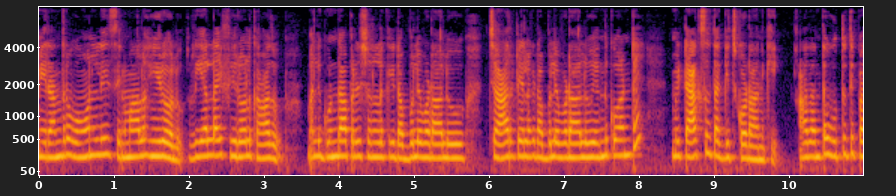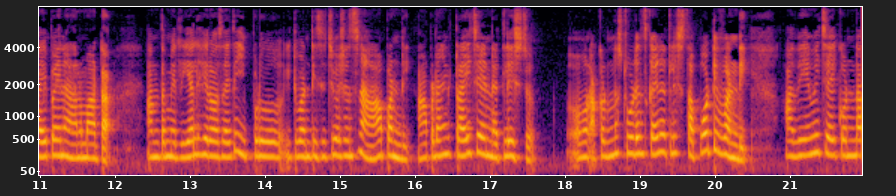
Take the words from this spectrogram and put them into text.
మీరందరూ ఓన్లీ సినిమాలో హీరోలు రియల్ లైఫ్ హీరోలు కాదు. మళ్ళీ గుండె ఆపరేషన్లకి డబ్బులు ఇవ్వడాలు చారిటీలకు డబ్బులు ఇవ్వడాలు ఎందుకు అంటే మీ ట్యాక్సులు తగ్గించుకోవడానికి. అదంతా ఉత్తుతి పై పైన అనమాట అంత మీరు రియల్ హీరోస్ అయితే ఇప్పుడు ఇటువంటి సిచ్యువేషన్స్ని ఆపండి. ఆపడానికి ట్రై చేయండి అట్లీస్ట్ అక్కడ ఉన్న స్టూడెంట్స్కి అయినా అట్లీస్ట్ సపోర్ట్ ఇవ్వండి. అవేమీ చేయకుండా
